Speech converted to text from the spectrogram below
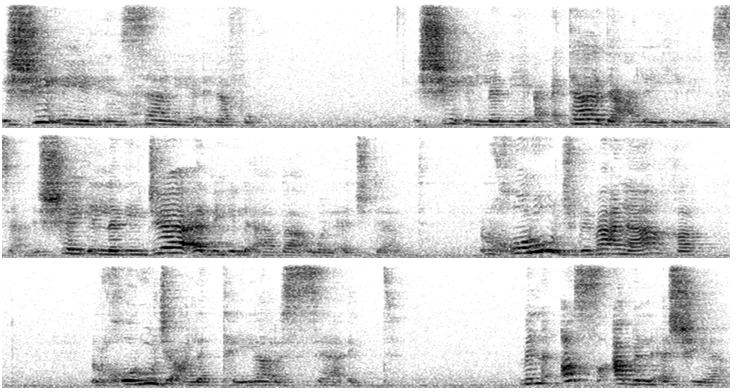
الشيء اللي الإنسان يألفه الشيء الذي اعتاد عليه الإنسان الشيء الذي جاء به الآباء والأجداد. الخروج بمعنى آخر الخروج على التيار السائد. من أصعب الأشياء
